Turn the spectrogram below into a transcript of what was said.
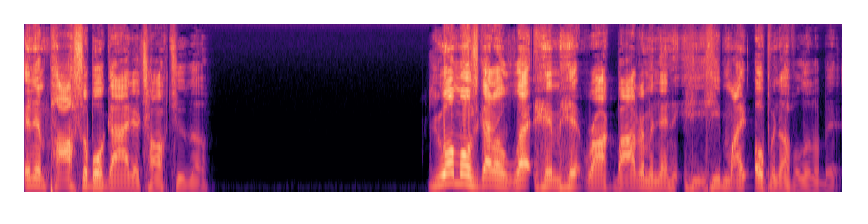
an impossible guy to talk to, though. You almost got to let him hit rock bottom and then he, he might open up a little bit.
